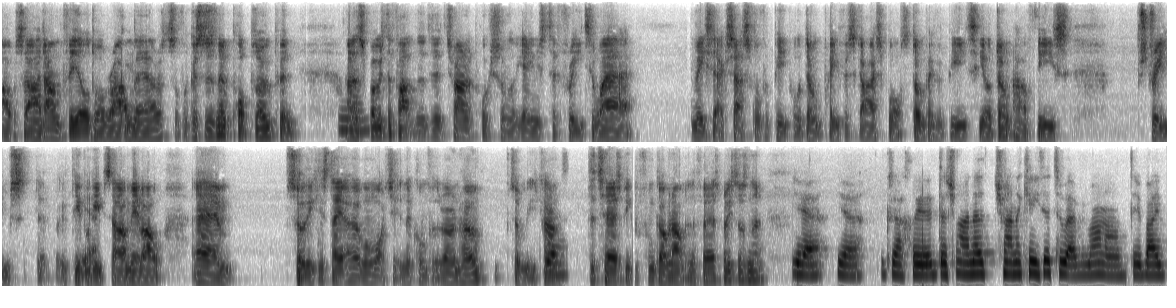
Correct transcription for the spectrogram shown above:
outside Anfield or around there because there's no pubs open. And I suppose the fact that they're trying to push some of the games to free to air makes it accessible for people who don't pay for Sky Sports, don't pay for BT, or don't have these streams that people yeah. keep telling me about. Um, so they can stay at home and watch it in the comfort of their own home. So you can't yeah. deters people from going out in the first place, doesn't it? Yeah, yeah, exactly. They're trying to trying to cater to everyone, aren't they, by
